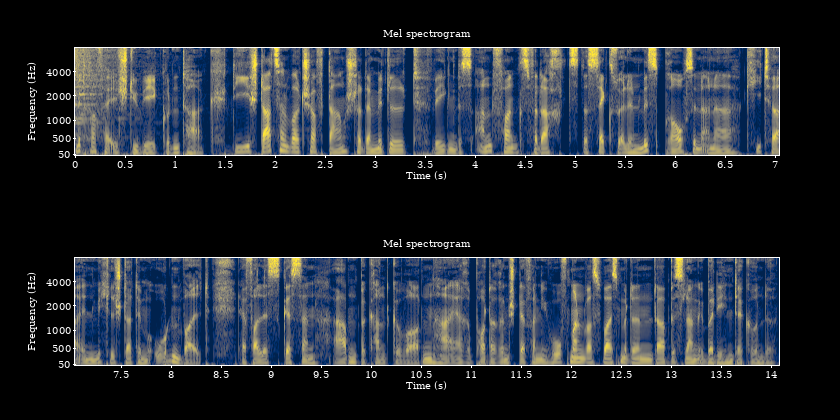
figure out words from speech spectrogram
Mit Raphael Stübe, guten Tag. Die Staatsanwaltschaft Darmstadt ermittelt wegen des Anfangsverdachts des sexuellen Missbrauchs in einer Kita in Michelstadt im Odenwald. Der Fall ist gestern Abend bekannt geworden. HR-Reporterin Stefanie Hofmann, was weiß man denn da bislang über die Hintergründe?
